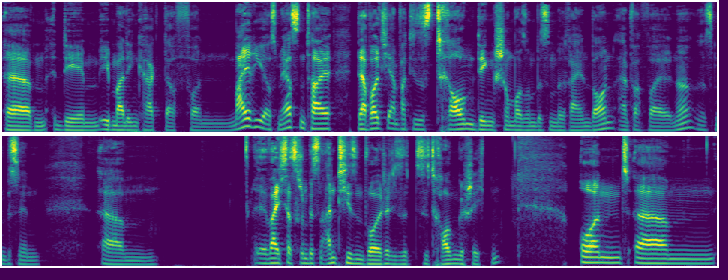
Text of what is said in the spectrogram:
ähm, dem ehemaligen Charakter von Mairi aus dem ersten Teil. Da wollte ich einfach dieses Traumding schon mal so ein bisschen mit reinbauen. Einfach weil, ne, das ist ein bisschen, ähm, äh, weil ich das schon ein bisschen anteasen wollte, diese, diese Traumgeschichten. Und ähm,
